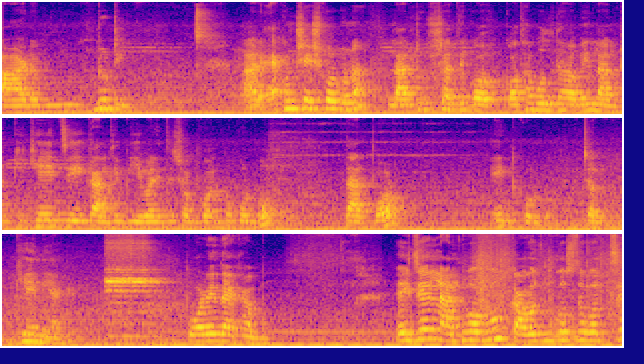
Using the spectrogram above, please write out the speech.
আর রুটি। আর এখন শেষ করব না। লালটুর সাথে কথা বলতে হবে। লালটু কি খেয়েছে? কালকে বিয়ে বাড়িতে সব গল্প করব। তারপর এন্ড করব। চলো খেয়ে নি আগে। পরে দেখাবো। এই যে লালটু বাবু কাগজ মুখস্থ করছে।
